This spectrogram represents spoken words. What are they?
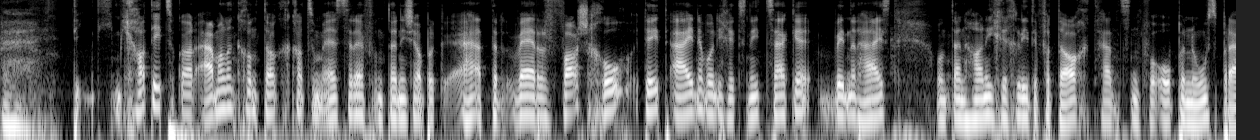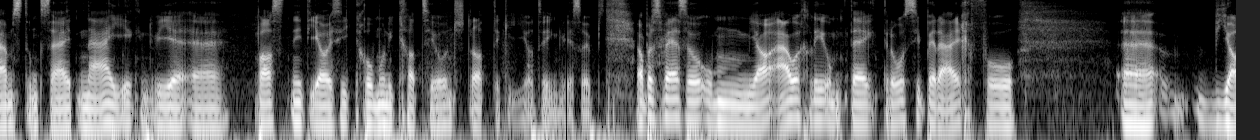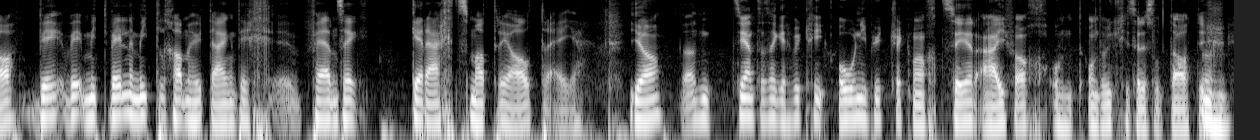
Äh, ich hatte jetzt sogar einmal einen Kontakt gehabt zum SRF und dann ist aber, hat er, wäre er fast gekommen, dort einer, wo ich jetzt nicht sage, wenn er heißt und dann habe ich ein bisschen den Verdacht, haben sie ihn von oben ausbremst und gesagt, nein, irgendwie äh, passt nicht in unsere Kommunikationsstrategie oder irgendwie so etwas. Aber es wäre so um, ja, auch ein bisschen um den grossen Bereich von äh, ja, wie, wie, mit welchen Mitteln kann man heute eigentlich äh, fernsehgerechtes Material drehen? Ja, sie haben das eigentlich wirklich ohne Budget gemacht, sehr einfach und, und wirklich das Resultat ist, mhm.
